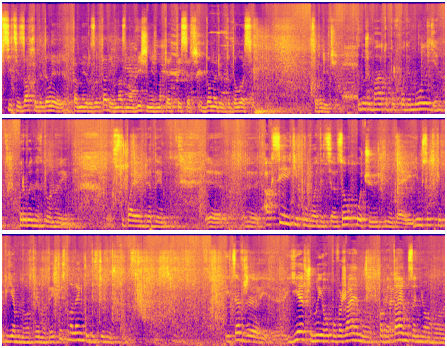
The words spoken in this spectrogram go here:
всі ці заходи дали певний результат, і в нас на більше ніж на 5 тисяч донорів додалось цьогоріч. Дуже багато приходить молоді, первинних донорів, вступає в ряди. Е, е, Акції, які проводяться, заохочують людей. Їм все-таки приємно отримати якусь маленьку безділушку. І це вже є, що ми його поважаємо, пам'ятаємо за нього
